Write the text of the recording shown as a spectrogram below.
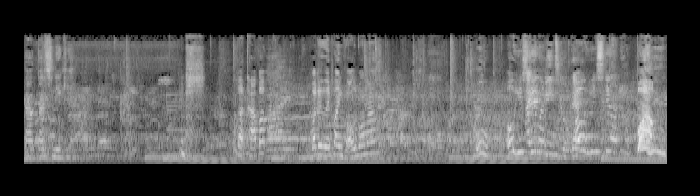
That that's sneaky. That tap up? What are they playing volleyball now? Oh, oh, he's stealing. Oh, he's stealing. Boom!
